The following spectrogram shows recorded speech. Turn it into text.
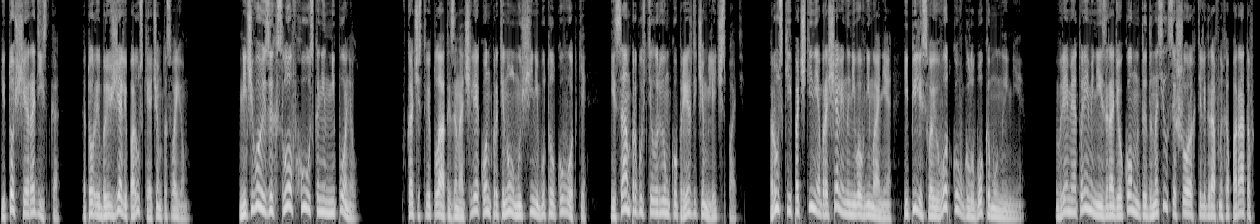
и тощая радистка, которые брюзжали по-русски о чем-то своем. Ничего из их слов Хусканин не понял. В качестве платы за ночлег он протянул мужчине бутылку водки и сам пропустил рюмку, прежде чем лечь спать. Русские почти не обращали на него внимания и пили свою водку в глубоком унынии. Время от времени из радиокомнаты доносился шорох телеграфных аппаратов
